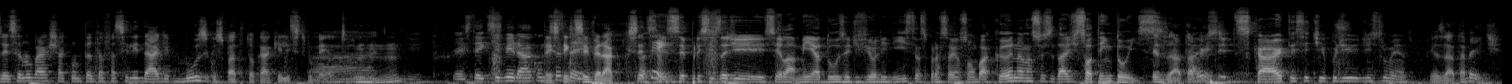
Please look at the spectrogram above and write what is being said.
vezes você não vai achar com tanta facilidade músicos para tocar aquele instrumento. Ah. E aí você tem que se virar com o que você tem que se virar com o que você Às tem. vezes você precisa de, sei lá, meia dúzia de violinistas pra sair um som bacana, na sua cidade só tem dois. Exatamente. Aí você descarta esse tipo de, de instrumento. Exatamente.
